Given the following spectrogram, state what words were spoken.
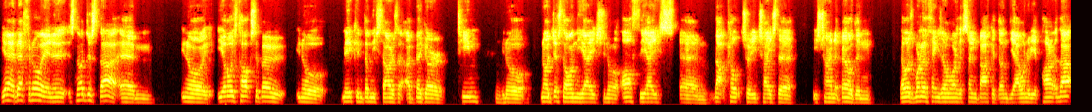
Yeah definitely. And it's not just that um, you know he always talks about you know making Dundee Stars a, bigger team you know not just on the ice you know off the ice um, that culture he tries to he's trying to build. And that was one of the things I wanted to sign back at Dundee I want to be a part of that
